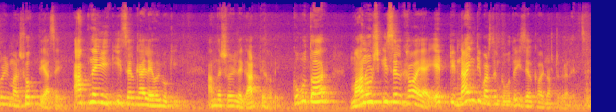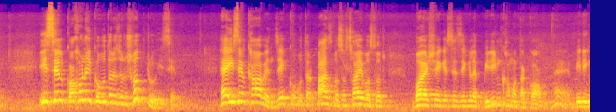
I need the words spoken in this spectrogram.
পরিমাণ শক্তি আছে, আপনি ই সেল খাইলে হইব কি? আপনার শরীরে গাড়তে হবে। কবুতর, মানুষ ইসেল খাওয়ায় এইটটি নাইনটি পার্সেন্ট কবুতর ইসেল খাওয়ায় নষ্ট করে দিচ্ছে। ইসেল কখনোই কবুতরের জন্য শত্রু ইসেল হ্যাঁ ইসেল খাওয়াবেন, যে কবুতর পাঁচ বছর, ছয় বছর বয়স হয়ে গেছে, যেগুলো ব্রিডিং ক্ষমতা কম হ্যাঁ ব্রিডিং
